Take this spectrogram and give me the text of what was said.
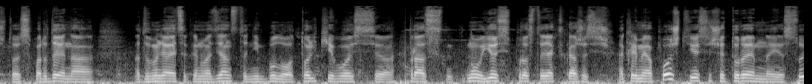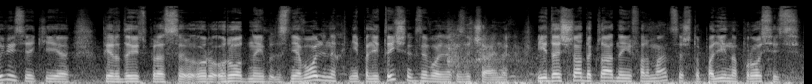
што спардэна адмаўляецца грамадзянства не было. Толькі вось праз ну ёсць просто як скажуць акрамя пошт ёсць яшчэ турэмныя сувязі якія перадаюць праз роднай зняволеных не палітычных зняволеных звычайных. І дайшла дакладная інфармацыя што паліна просіць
